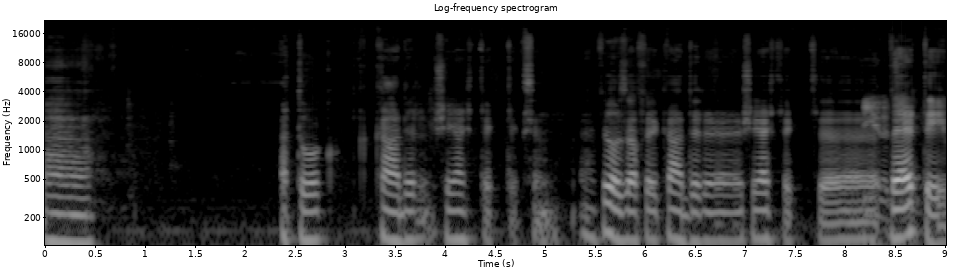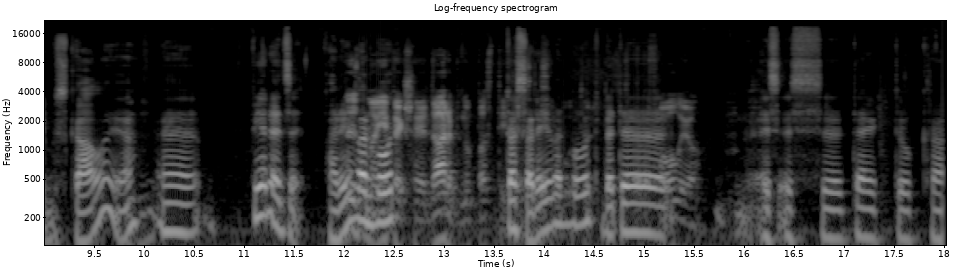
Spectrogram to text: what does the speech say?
uh, ar to, kāda ir šī arhitekta filozofija, kāda ir šī arhitekta uh, vērtību skala. Ja? Mm -hmm. uh, pieredze arī es var būt. Darbi, nu, tas arī var būt. Bet, uh, es, es teiktu, ka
